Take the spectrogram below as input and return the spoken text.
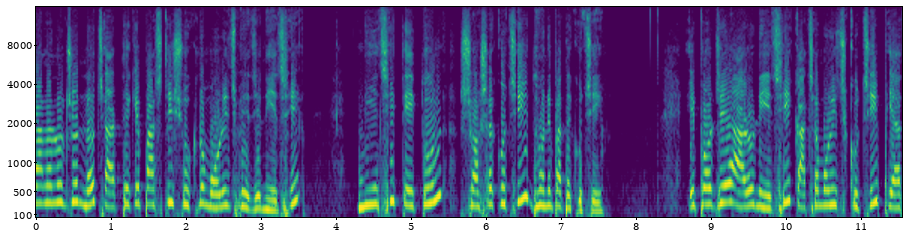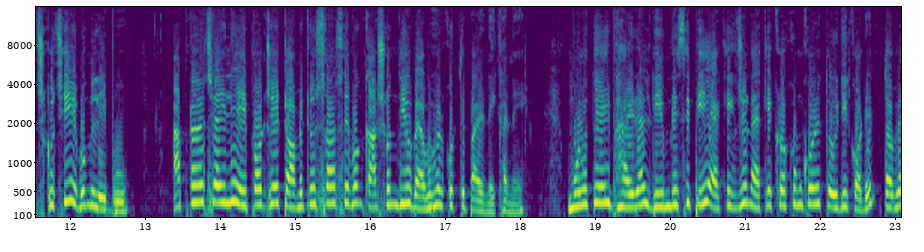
বানানোর জন্য চার থেকে পাঁচটি শুকনো মরিচ ভেজে নিয়েছি। নিয়েছি তেঁতুল শশা কুচি ধনেপাতা কুচি। এ পর্যায়ে আরও নিয়েছি কাঁচামরিচ কুচি, পেঁয়াজ কুচি এবং লেবু। আপনারা চাইলে এই পর্যায়ে টমেটো সস এবং কাসন দিয়েও ব্যবহার করতে পারেন এখানে। মূলত এই ভাইরাল ডিম রেসিপি এক একজন এক এক রকম করে তৈরি করেন, তবে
